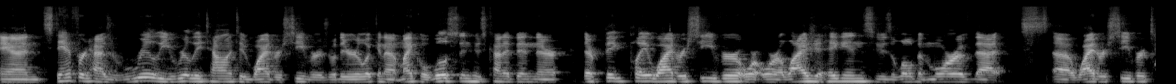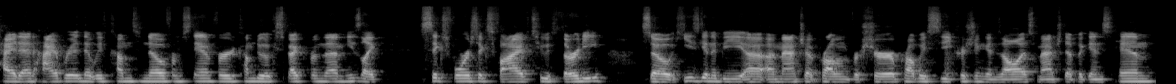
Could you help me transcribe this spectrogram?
And Stanford has really, really talented wide receivers. Whether you're looking at Michael Wilson, who's kind of been their their big play wide receiver, or, or Elijah Higgins, who's a little bit more of that uh, wide receiver tight end hybrid that we've come to know from Stanford, come to expect from them. He's like 6'4, 6'5, 230. So he's going to be a, a, matchup problem for sure. Probably see Christian Gonzalez matched up against him.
